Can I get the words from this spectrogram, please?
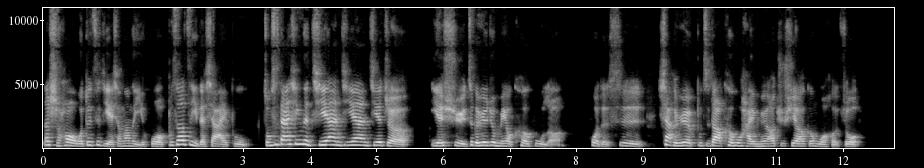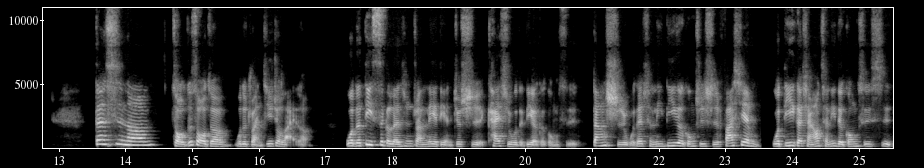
那时候，我对自己也相当的疑惑，不知道自己的下一步，总是担心的接案接案，接着也许这个月就没有客户了，或者是下个月不知道客户还有没有要继续要跟我合作。但是呢，走着走着，我的转机就来了。我的第四个人生转捩点就是开始我的第二个公司。当时我在成立第一个公司时，发现我第一个想要成立的公司是。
